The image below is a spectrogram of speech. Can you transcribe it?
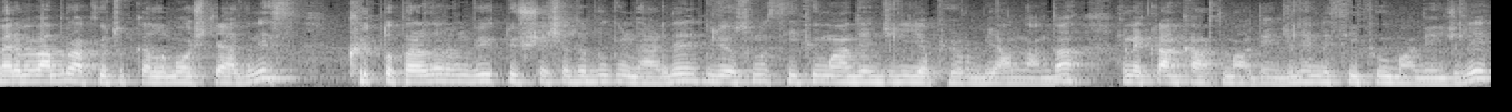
Merhaba ben Burak YouTube kanalıma hoş geldiniz. Kripto paraların büyük düşüş yaşadığı bu günlerde biliyorsunuz CPU madenciliği yapıyorum bir yandan da. Hem ekran kartı madenciliği hem de CPU madenciliği.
